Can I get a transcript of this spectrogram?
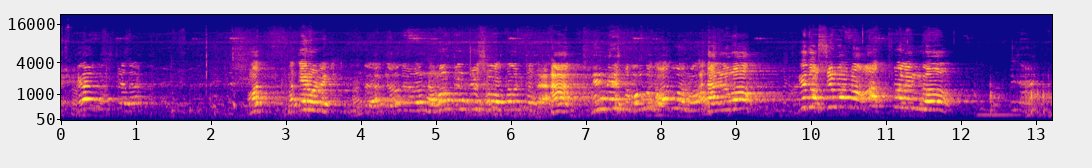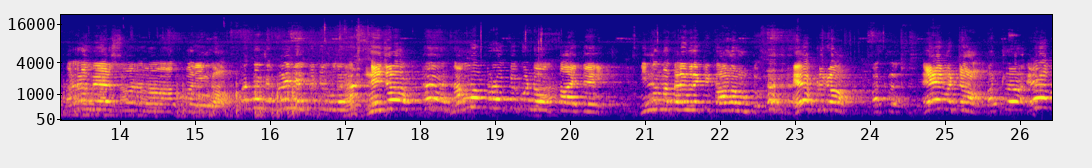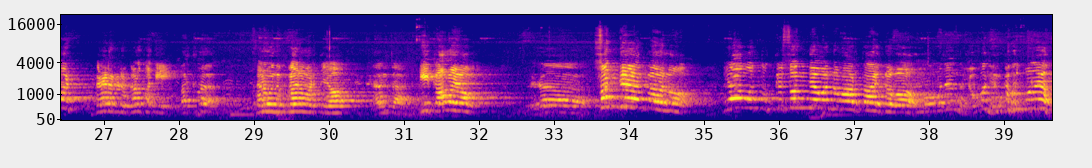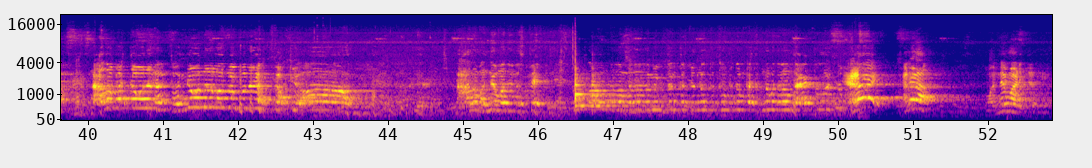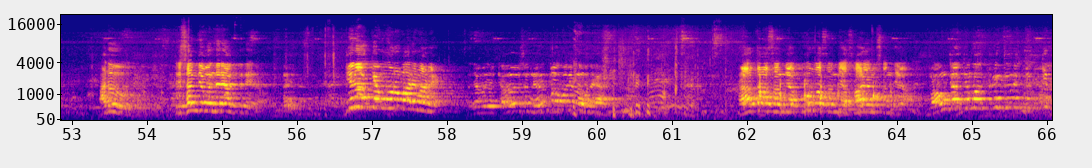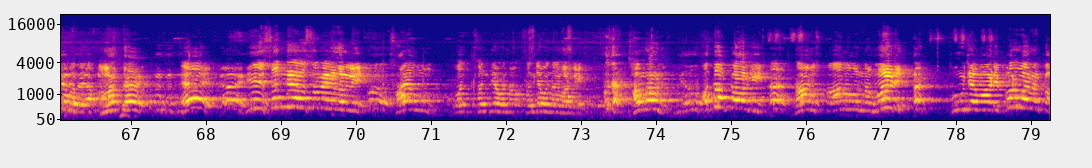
ಗಣಪತಿ ನನಗೊಂದು ಉಪಕಾರ ಮಾಡ್ತೀಯೋ? ಅಂತ ಈ ಕಾಲ ಯಾವ ಸಂಧ್ಯೆಯ ಕಾಲ ಯಾವತ್ತು ತ್ರಿಸಂಧ್ಯವನ್ನು ಮಾಡ್ತಾ ಇದ್ದವೋ? ನಾನು ಬರ್ತವನೇ ನನ್ನ ಸಂಧ್ಯವನ್ನು ನಾನು ಒಂದೇ ಮದುವೆ ಮೊನ್ನೆ ಮಾಡಿದ್ದೆ. ಅದು ತ್ರಿಸಂಧ್ಯ ವಂದನೆ ಆಗ್ತದೆ. ಮೂರು ಬಾರಿ ಮಾಡ್ಬೇಕು ಕೆಲವು ದಿವಸ ನೆನಪಾಗೋದಿಲ್ಲ ಪ್ರಾತಃ ಸಂಧ್ಯಾ ಪೂರ್ವ ಸಂಧ್ಯಾ ಸಾಯಂ ಸಂಧ್ಯಾ. ಮತ್ತೆ? ಏ, ಈ ಸಂಧ್ಯಾ ಸಮಯದಲ್ಲಿ ಸಾಯಂ ಒಂದ್ ಸಂಧ್ಯಾವನ್ನು ಸಂಧ್ಯಾವಂದನೆ ಮಾಡ್ಬೇಕು ಹೌದೌದು ಅದಕ್ಕಾಗಿ ನಾನು ಸ್ನಾನವನ್ನು ಮಾಡಿ ಪೂಜೆ ಮಾಡಿ ಬರುವನಕ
